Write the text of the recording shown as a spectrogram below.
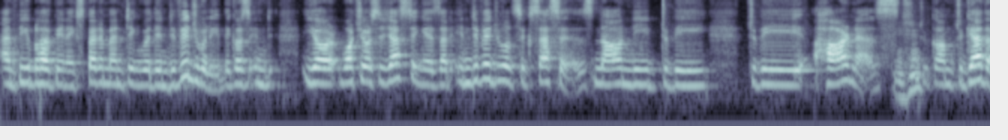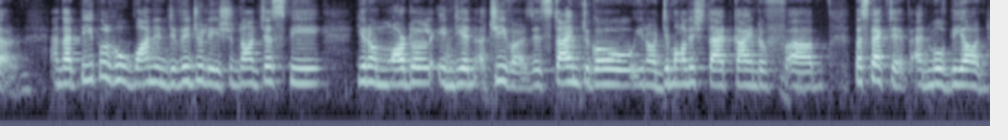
and people have been experimenting with individually. Because in your, what you're suggesting is that individual successes now need to be to be harnessed mm-hmm. to come together and that people who won individually should not just be you know, model Indian achievers. It's time to go, you know, demolish that kind of um, perspective and move beyond.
